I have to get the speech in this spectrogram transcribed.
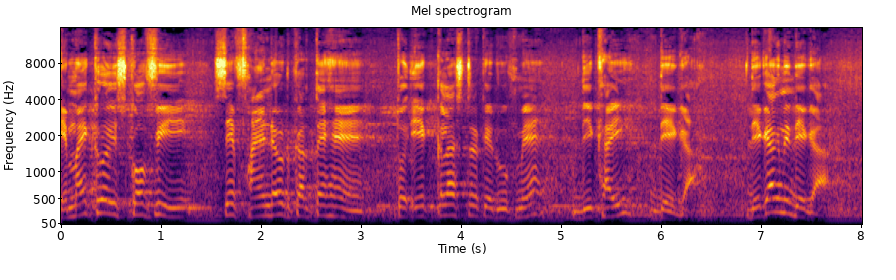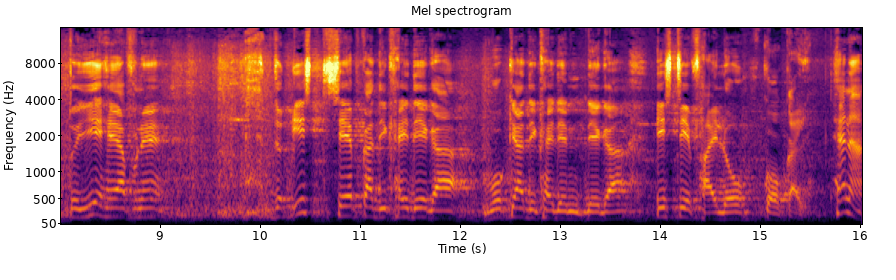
ए माइक्रोस्कोपी से फाइंड आउट करते हैं तो एक क्लस्टर के रूप में दिखाई देगा। देगा कि नहीं देगा? तो ये है अपने जो ईस्ट शेप का दिखाई देगा वो क्या दिखाई दे, देगा? कोकाई है ना?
